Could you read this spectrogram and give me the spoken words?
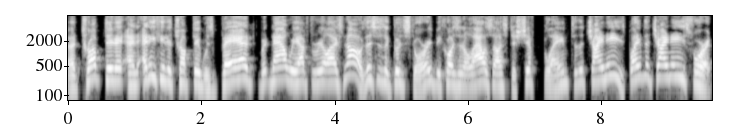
Uh, Trump did it, and anything that Trump did was bad. But now we have to realize no, this is a good story because it allows us to shift blame to the Chinese. Blame the Chinese for it.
